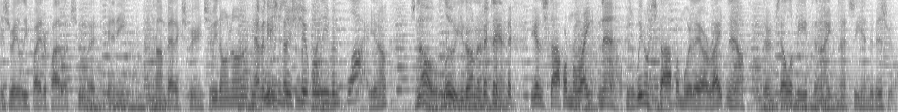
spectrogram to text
Israeli fighter pilots who had any combat experience. We don't know if these Haven't pieces of shit will even fly, you know? No, Lou, you don't understand. you got to stop them right now, because if we don't stop them where they are right now, they're in Tel Aviv tonight, and that's the end of Israel.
